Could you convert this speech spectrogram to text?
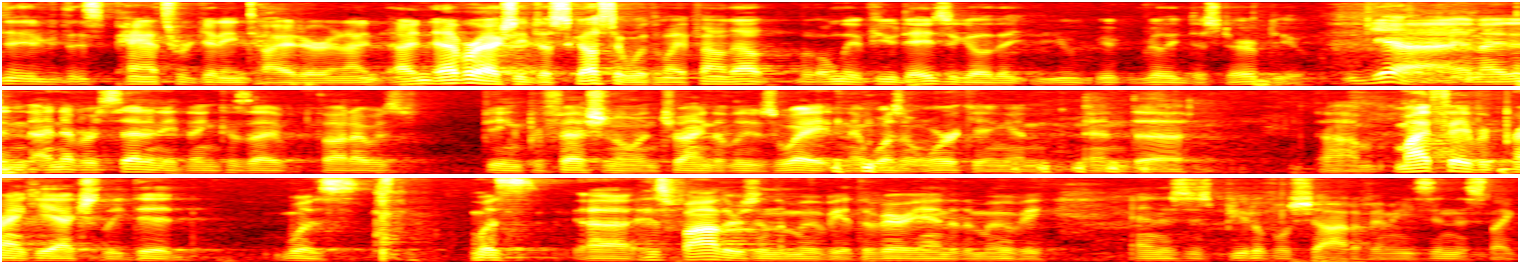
his pants were getting tighter. And I, I never actually discussed it with him. I found out only a few days ago that you, it really disturbed you. Yeah, and I didn't. I never said anything because I thought I was being professional and trying to lose weight, and it wasn't working. And and uh, um, my favorite prank he actually did was was uh, his father's in the movie at the very end of the movie, and there's this beautiful shot of him. He's in this like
